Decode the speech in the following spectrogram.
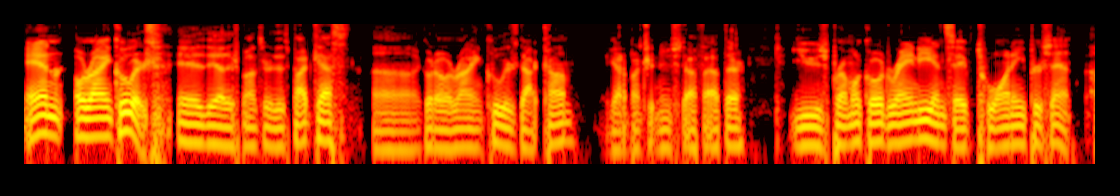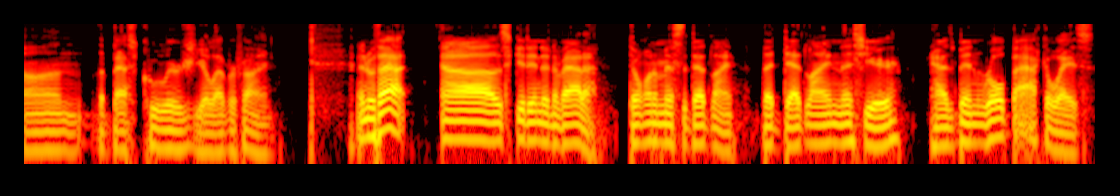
and Orion Coolers is the other sponsor of this podcast. Uh, go to orioncoolers.com they got a bunch of new stuff out there. Use promo code Randy and save 20% on the best coolers you'll ever find. And with that, uh, let's get into Nevada. Don't want to miss the deadline. The deadline this year has been rolled back a ways.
